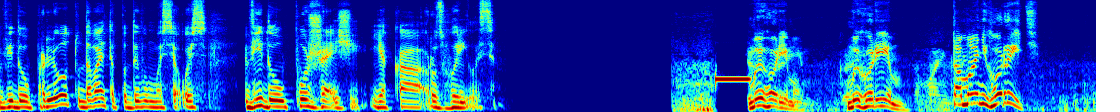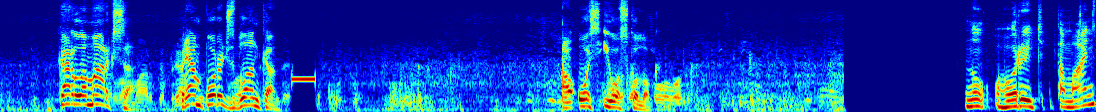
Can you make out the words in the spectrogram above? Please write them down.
відео прильоту. Давайте подивимося. Ось відео пожежі, яка розгорілася. Ми горімо. Ми горім. Тамань горить. Карла Маркса. Прямо поруч з Бланка. А ось і осколок. Ну, горить Тамань.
